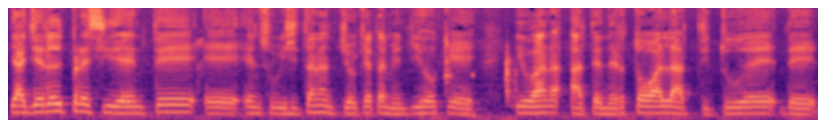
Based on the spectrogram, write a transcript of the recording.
Y ayer el presidente eh, en su visita en Antioquia también dijo que iban a, tener toda la actitud de, de-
